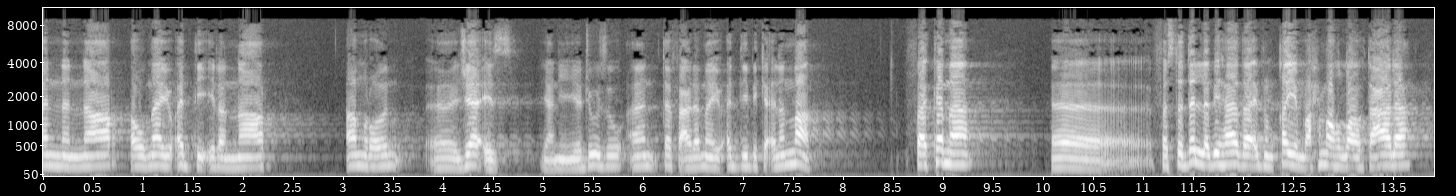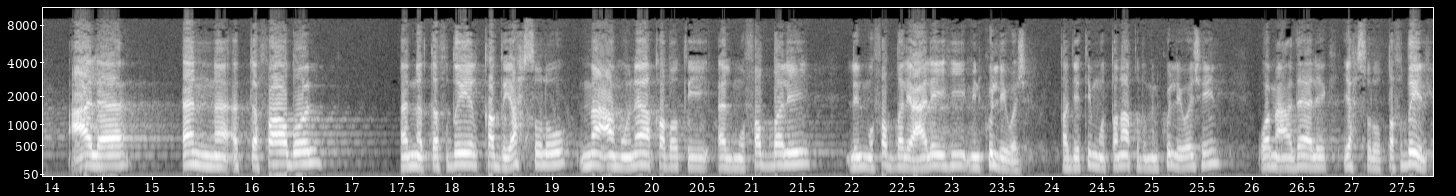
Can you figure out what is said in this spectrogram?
أن النار أو ما يؤدي إلى النار أمر آه، جائز. يعني يجوز أن تفعل ما يؤدي بك إلى النار. فكما آه، فاستدل بهذا ابن القيم رحمه الله تعالى على أن التفاضل أن التفضيل قد يحصل مع مناقضة المفضل للمفضل عليه من كل وجه. قد يتم التناقض من كل وجه ومع ذلك يحصل التفضيل.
